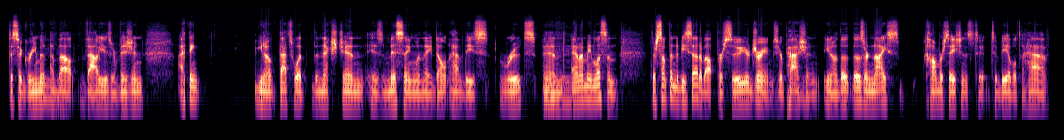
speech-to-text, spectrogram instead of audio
disagreement mm-hmm. about values or vision. I think you know that's what the next gen is missing when they don't have these roots and mm-hmm. and I mean listen there's something to be said about pursue your dreams your passion you know th- those are nice conversations to, to be able to have.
